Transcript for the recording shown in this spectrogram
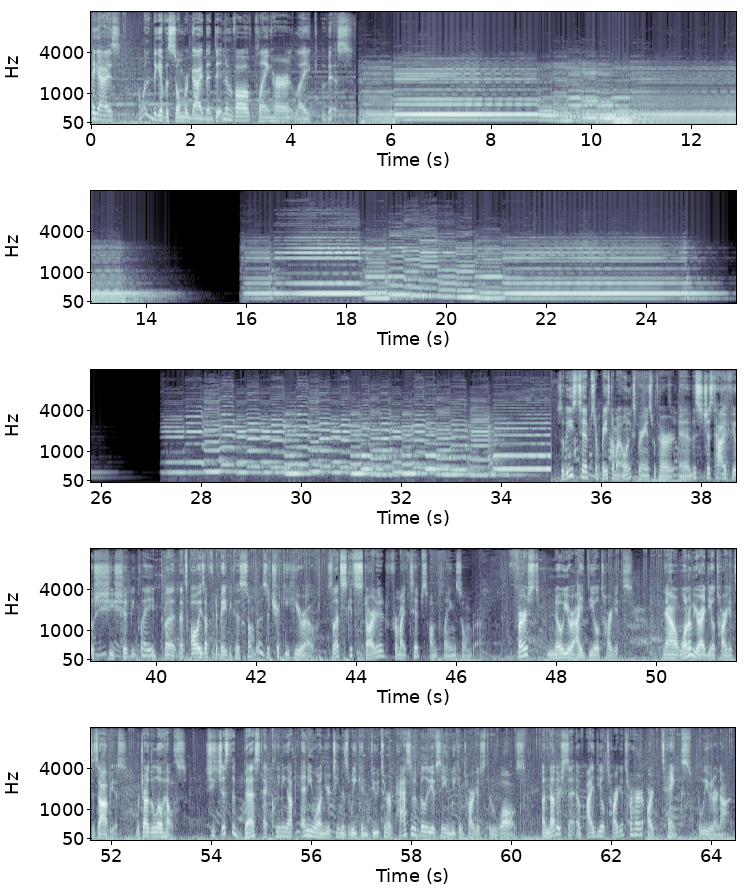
Hey guys, I wanted to give a Sombra guide that didn't involve playing her like this. So these tips are based on my own experience with her, and this is just how I feel she should be played, but that's always up for debate because Sombra is a tricky hero. So let's get started for my tips on playing Sombra. First, know your ideal targets. Now, one of your ideal targets is obvious, which are the low healths. She's just the best at cleaning up anyone your team has weakened due to her passive ability of seeing weakened targets through walls. Another set of ideal targets for her are tanks, believe it or not.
